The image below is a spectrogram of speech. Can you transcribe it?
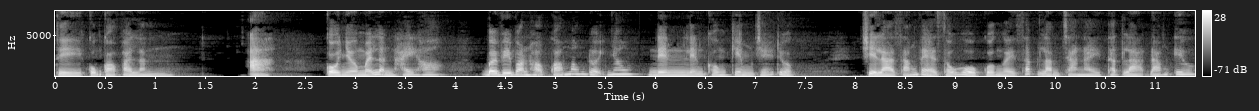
Thì cũng có vài lần... À, cô nhớ mấy lần hay ho. Bởi vì bọn họ quá mong đợi nhau nên liền không kiềm chế được. Chỉ là dáng vẻ xấu hổ của người sắp làm cha này thật là đáng yêu,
